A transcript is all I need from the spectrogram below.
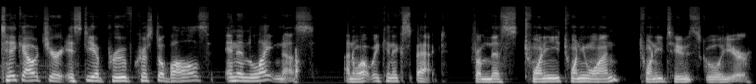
take out your ISTE approved crystal balls and enlighten us on what we can expect from this 2021 22 school year.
